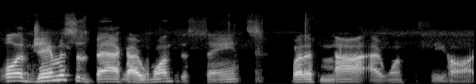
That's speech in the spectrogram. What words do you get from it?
Well, if Jameis is back, I want the Saints, but if not, I want the Seahawks.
